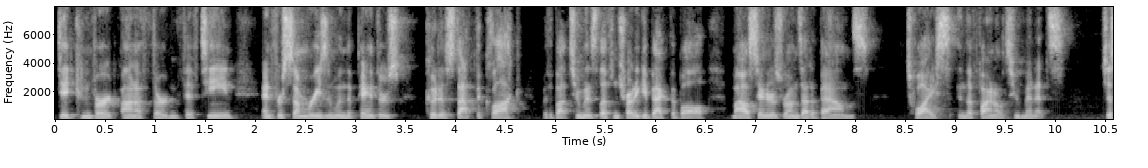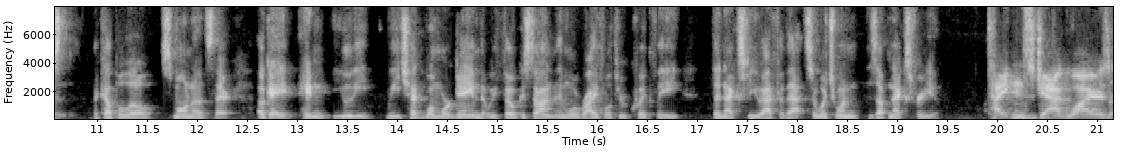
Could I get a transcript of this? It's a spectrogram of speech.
did convert on a third and 15. And for some reason, when the Panthers could have stopped the clock with about two minutes left and try to get back the ball. Miles Sanders runs out of bounds twice in the final two minutes. Just a couple little small notes there. Okay, Hayden, you we each had one more game that we focused on, and we'll rifle through quickly the next few after that. So, which one is up next for you? Titans, Jaguars.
